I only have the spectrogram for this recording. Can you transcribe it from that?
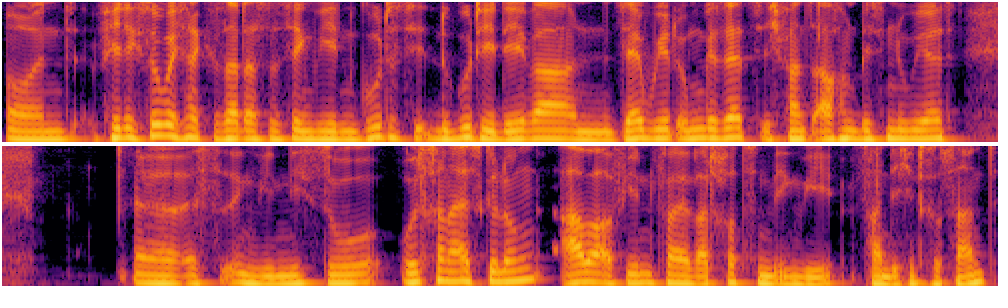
Und Felix Lobrecht hat gesagt, dass es irgendwie ein gutes, eine gute Idee war und sehr weird umgesetzt. Ich fand es auch ein bisschen weird. Äh, ist irgendwie nicht so ultra nice gelungen, aber auf jeden Fall war trotzdem irgendwie, fand ich interessant.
